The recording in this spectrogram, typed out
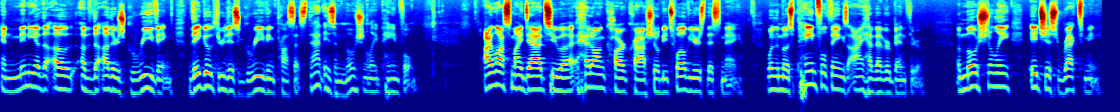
and many of the of the others grieving. They go through this grieving process. That is emotionally painful. I lost my dad to a head-on car crash. It'll be 12 years this May. One of the most painful things I have ever been through. Emotionally, it just wrecked me.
